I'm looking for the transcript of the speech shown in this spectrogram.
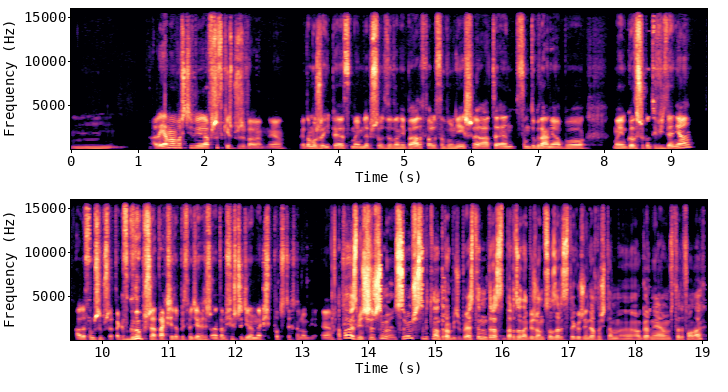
Mm, ale ja mam właściwie, ja wszystkie już przeżywałem, nie? Wiadomo, że IPS mają lepsze oddawanie barw, ale są wolniejsze, a TN są do grania, bo mają gorsze kąty widzenia, ale są szybsze. Tak z grubsza, tak się powiedzmy dzieje, chociaż one tam się jeszcze dzielą na jakieś podtechnologie, nie? A powiedz mi, czy w sumie, w sumie muszę sobie to nadrobić, bo ja jestem teraz bardzo na bieżąco z racji tego, że niedawno się tam e, ogarniałem w telefonach,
